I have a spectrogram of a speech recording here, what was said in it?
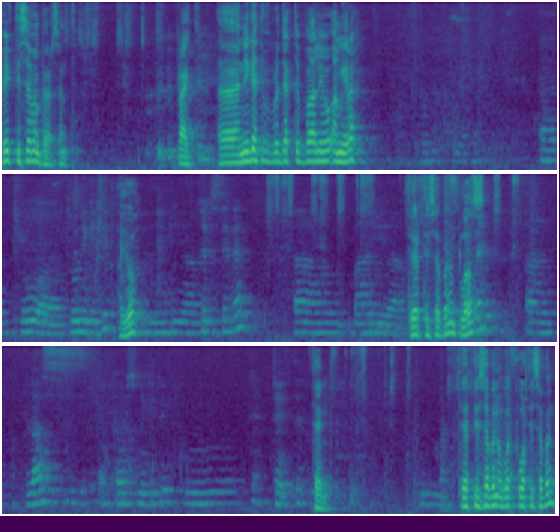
57 57% right uh, negative projective value أميرة 37 plus 37, uh, plus of course negative mm, 10. 10 37 over 47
